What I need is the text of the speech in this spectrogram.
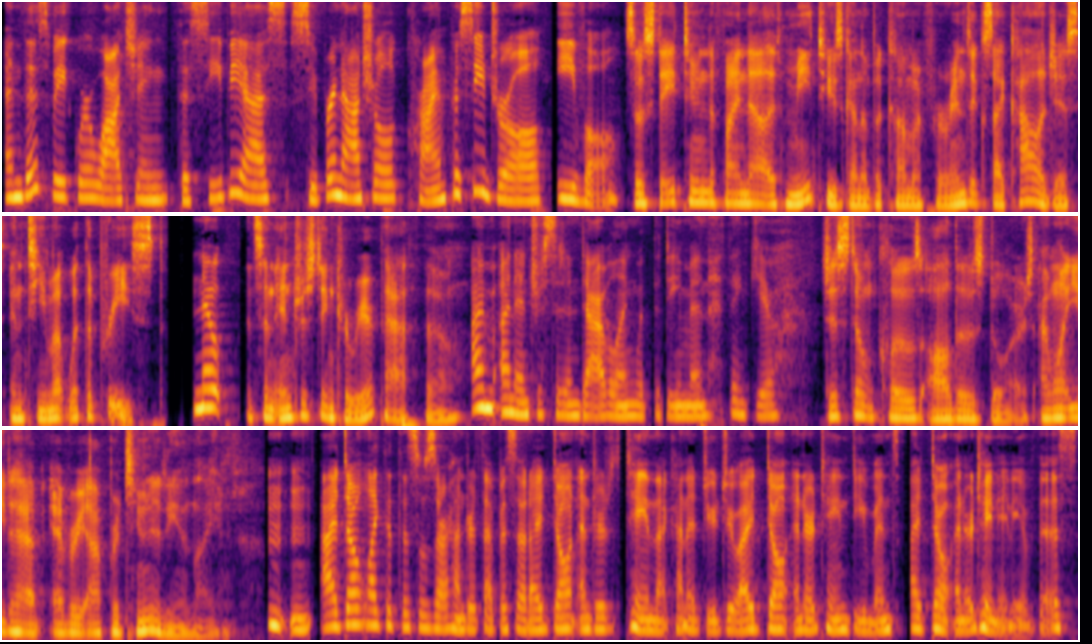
And this week we're watching the CBS supernatural crime procedural Evil. So stay tuned to find out if Mitu's going to become a forensic psychologist and team up with a priest. Nope. It's an interesting career path, though. I'm uninterested in dabbling with the demon. Thank you. Just don't close all those doors. I want you to have every opportunity in life. Mm-mm. I don't like that this was our 100th episode. I don't entertain that kind of juju. I don't entertain demons. I don't entertain any of this.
